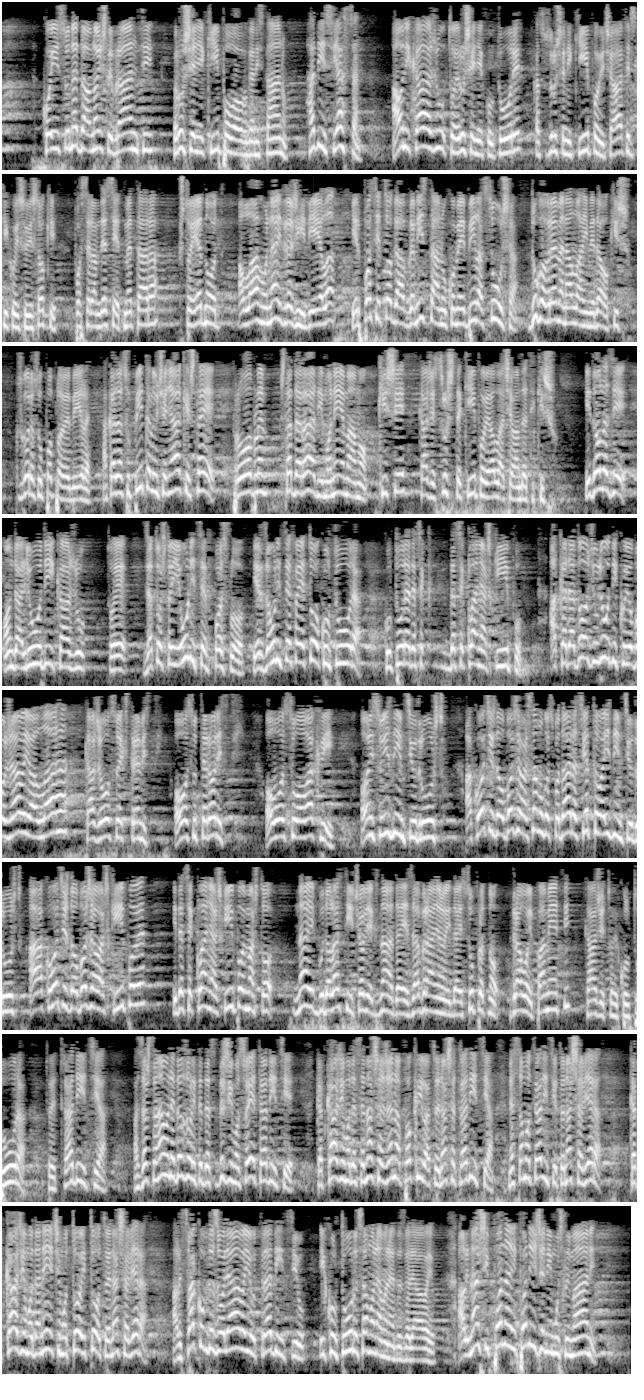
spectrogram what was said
koji su nedavno išli braniti rušenje kipova u Afganistanu hadis jasan. A oni kažu, to je rušenje kulture, kad su srušeni kipovi čafirski koji su visoki po 70 metara, što je jedno od Allahu najdražih dijela, jer poslije toga Afganistanu u kome je bila suša, dugo vremena Allah im je dao kišu. Skoro su poplave bile. A kada su pitali učenjake šta je problem, šta da radimo, nemamo kiše, kaže srušite kipovi, Allah će vam dati kišu. I dolaze onda ljudi kažu, to je zato što je UNICEF poslo, jer za UNICEF-a je to kultura, kultura da se, da se klanjaš kipu. A kada dođu ljudi koji obožavaju Allaha, kaže ovo su ekstremisti, ovo su teroristi, ovo su ovakvi, oni su iznimci u društvu. Ako hoćeš da obožavaš samo gospodara svjetova, iznimci u društvu. A ako hoćeš da obožavaš kipove i da se klanjaš kipovima, što najbudalastiji čovjek zna da je zabranjeno i da je suprotno zdravoj pameti, kaže to je kultura, to je tradicija, A zašto nama ne dozvolite da se držimo svoje tradicije? Kad kažemo da se naša žena pokriva, to je naša tradicija. Ne samo tradicija, to je naša vjera. Kad kažemo da nećemo to i to, to je naša vjera. Ali svakom dozvoljavaju tradiciju i kulturu, samo nama ne dozvoljavaju. Ali naši ponaj, poniženi muslimani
